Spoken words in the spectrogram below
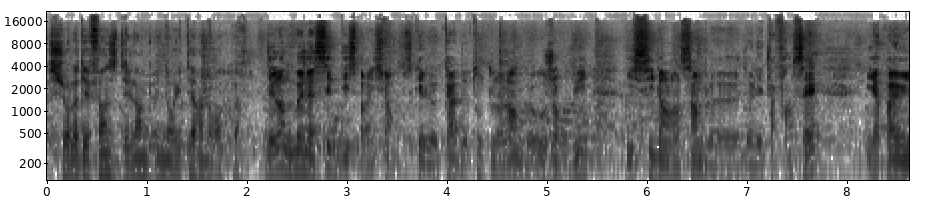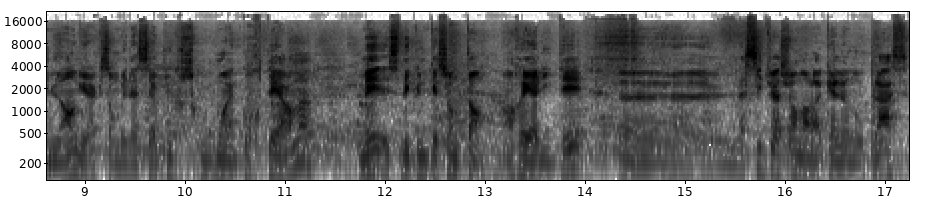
sur la défense des langues minoritaires en Europe. Des langues menacées de disparition, ce qui est le cas de toutes nos langues aujourd'hui, ici dans l'ensemble de l'État français. Il n'y a pas une langue, il y a qui sont menacées à plus ou moins court terme, mais ce n'est qu'une question de temps. En réalité, euh, la situation dans laquelle on nous place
